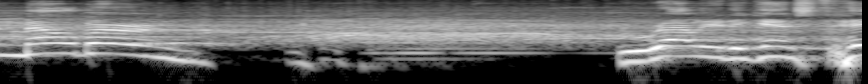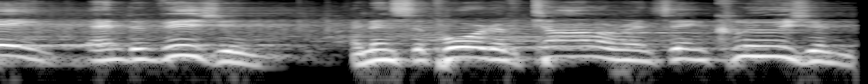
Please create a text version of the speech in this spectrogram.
in Melbourne who rallied against hate and division and in support of tolerance, inclusion,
